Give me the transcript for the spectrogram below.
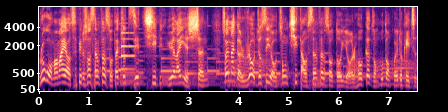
如果我妈妈要吃，比如说三份熟，她就直接切越来越深，所以那个肉就是有从七到三份熟都有，然后各种不同口味就可以吃。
